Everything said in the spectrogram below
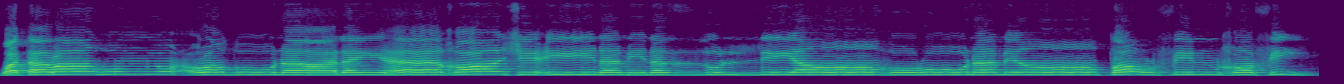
وتراهم يعرضون عليها خاشعين من الذل ينظرون من طرف خفي.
